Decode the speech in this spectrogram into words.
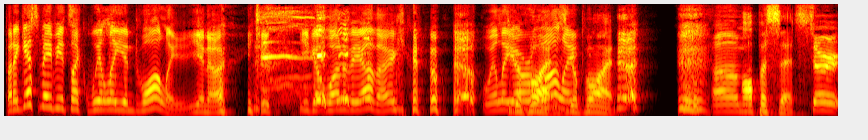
but I guess maybe it's like Willy and Wally. You know, you got one or the other, Willy or good point. Wally. a good point. Um, Opposite. So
